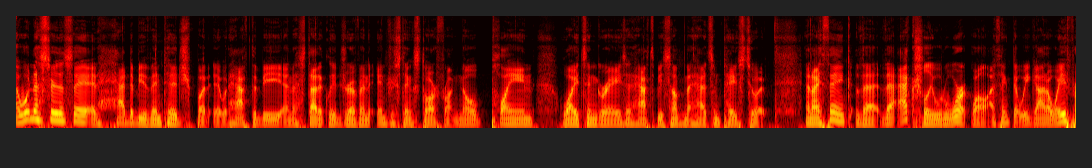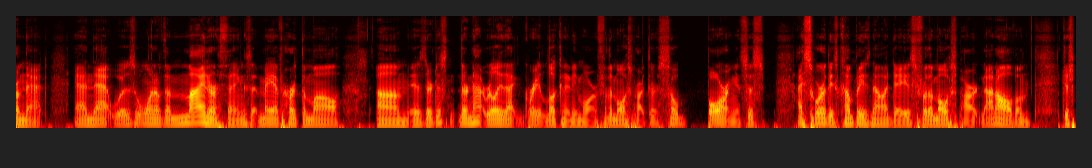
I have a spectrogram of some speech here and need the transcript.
I wouldn't necessarily say it had to be vintage, but it would have to be an aesthetically driven, interesting storefront. No plain whites and grays. It'd have to be something that had some taste to it. And I think that that actually would work well. I think that we got away from that, and that was one of the minor things that may have hurt the mall. Um, is they're just they're not really that great looking anymore for the most part. They're so boring. It's just I swear these companies nowadays, for the most part, not all of them, just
